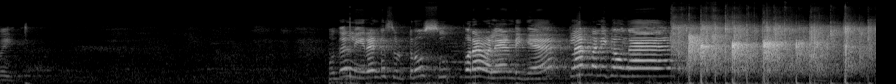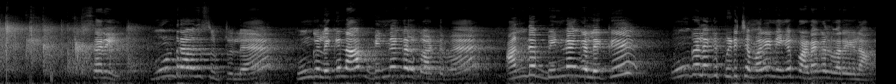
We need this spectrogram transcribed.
வெயிட் முதல் இரண்டு சுற்றும் சூப்பரா விளையாண்டீங்க கிளாப் பண்ணிக்கோங்க சரி மூன்றாவது சுற்றுல உங்களுக்கு நான் பின்னங்கள் காட்டுவேன் அந்த பின்னங்களுக்கு உங்களுக்கு பிடிச்ச மாதிரி நீங்க படங்கள் வரையலாம் வரையலாம்.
